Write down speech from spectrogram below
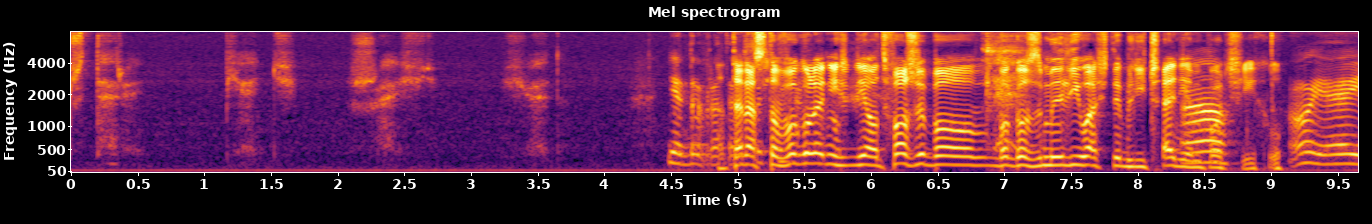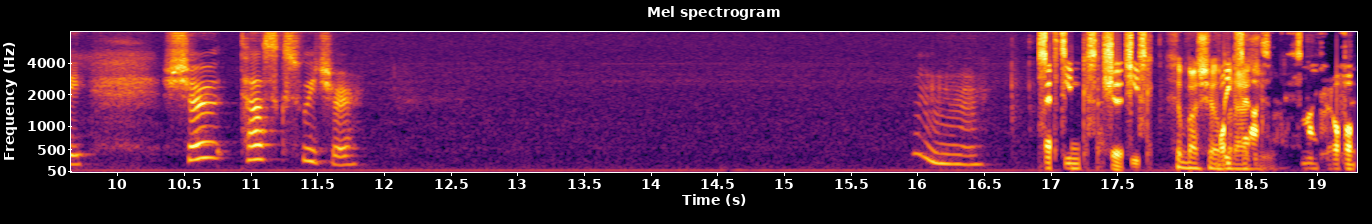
cztery, Nie, dobra. A teraz to w ogóle nie, nie otworzy, bo, bo go zmyliłaś tym liczeniem A. po cichu. Ojej. Show task switcher. Hmm. Settings. Przycisk. Chyba się obraził. access. Mikrofon.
